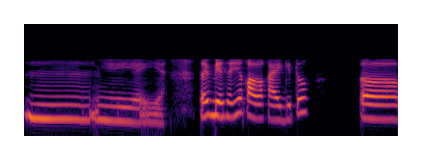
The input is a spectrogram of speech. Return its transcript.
Hmm iya iya iya. Tapi biasanya kalau kayak gitu eh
